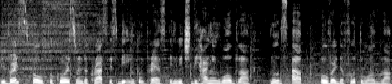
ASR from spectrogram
Reverse fault occurs when the crust is being compressed in which the hanging wall block moves up over the footwall block.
